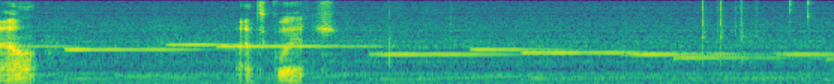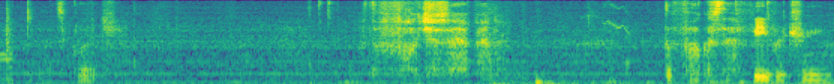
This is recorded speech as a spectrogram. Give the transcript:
Well, that's glitch. That's glitch. What the fuck just happened? What the fuck was that fever dream?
